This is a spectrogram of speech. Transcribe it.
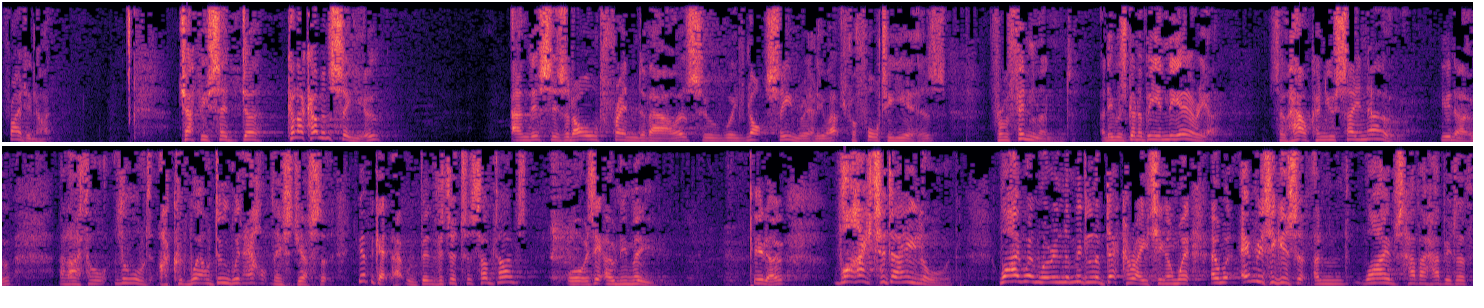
Friday night. Chappie said, uh, "Can I come and see you?" And this is an old friend of ours who we've not seen really much for 40 years from Finland, and he was going to be in the area. So how can you say no? You know. And I thought, Lord, I could well do without this just that. You ever get that with visitors sometimes? Or is it only me? You know, why today, Lord? Why when we're in the middle of decorating and we're, and we're, everything is, and wives have a habit of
